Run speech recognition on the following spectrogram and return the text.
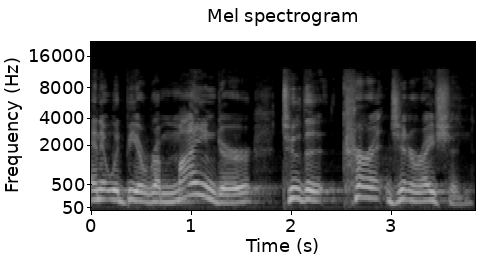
and it would be a reminder to the current generation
